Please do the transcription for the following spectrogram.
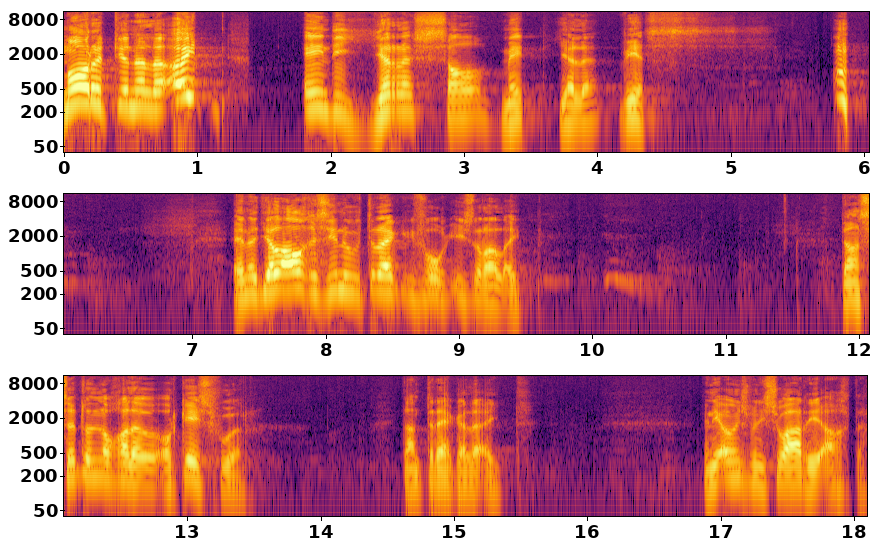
môre teen hulle uit en die Here sal met julle wees. Hm. En het julle al gesien hoe trek die volk Israel uit? Dan sit hulle nog hulle orkes voor. Dan trek hulle uit. En die ouens met die swaard hier agter.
